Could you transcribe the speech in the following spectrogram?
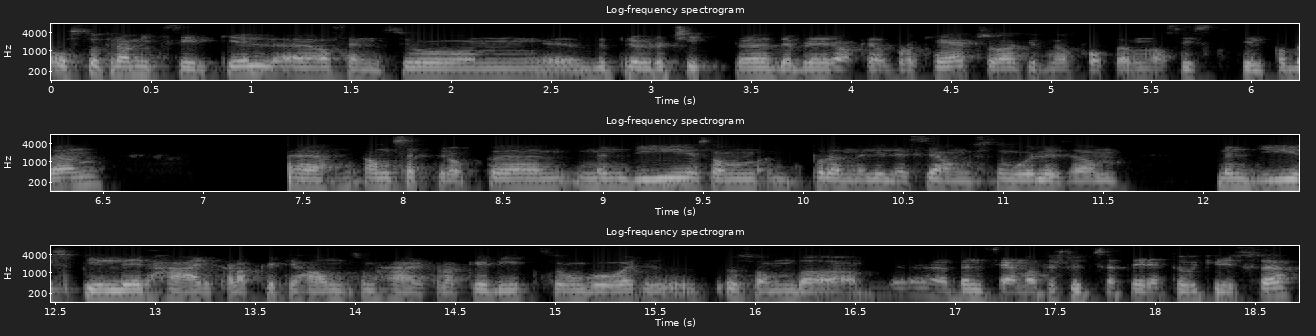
også fra midtsirkel. Ascensio Ascencio mm, prøver å chippe, det blir akkurat blokkert, så da kunne vi fått en assist til på den. Eh, han setter opp eh, Mendy som, på denne lille seansen hvor liksom Mendy spiller hærklakker til han som hærklakker dit, som går som da Benzema til slutt setter rett over krysset.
